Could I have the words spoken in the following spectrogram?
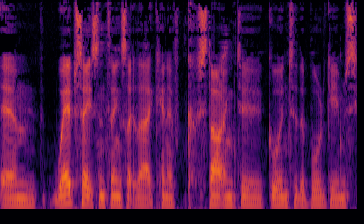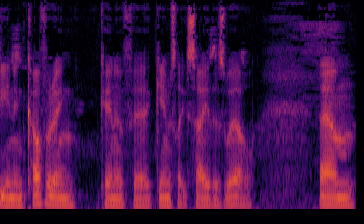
um, websites and things like that, kind of starting to go into the board game scene and covering kind of uh, games like Scythe as well. Um,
